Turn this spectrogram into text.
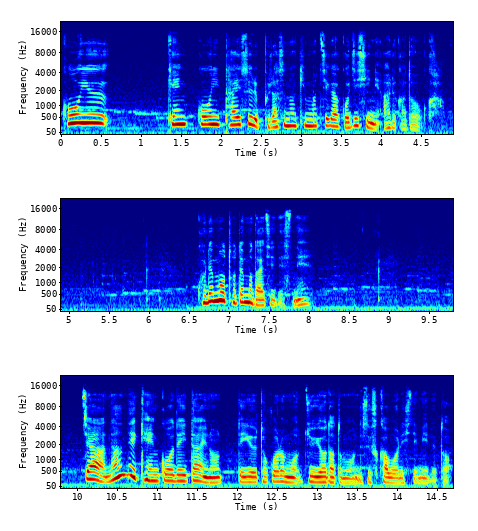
こういう健康に対するプラスの気持ちがご自身にあるかどうかこれもとても大事ですね。じゃあなんで健康でいたいのっていうところも重要だと思うんです深掘りしてみると。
